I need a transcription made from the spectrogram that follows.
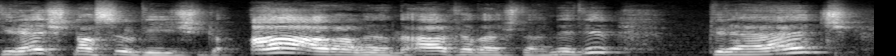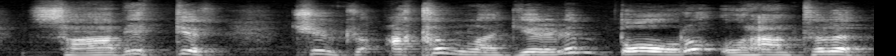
direnç nasıl değişiyor? A aralığında arkadaşlar nedir? Direnç sabittir. Çünkü akımla gerilim doğru orantılı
